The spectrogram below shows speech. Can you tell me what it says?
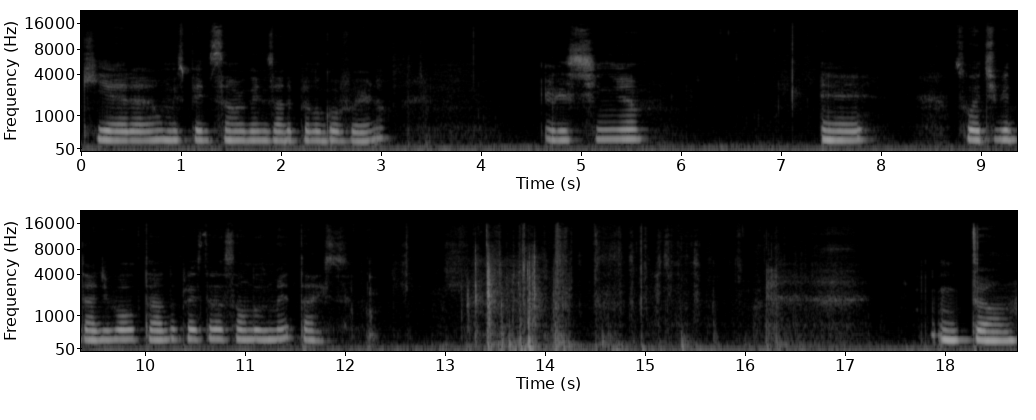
que era uma expedição organizada pelo governo. Eles tinham é, sua atividade voltada para a extração dos metais. Então,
